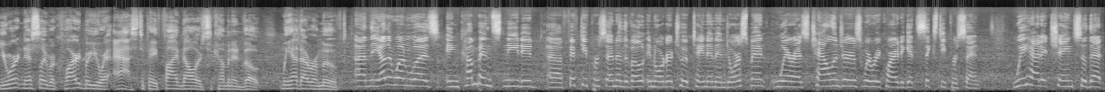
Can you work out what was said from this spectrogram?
you weren't necessarily required, but you were asked to pay five dollars to come in and vote. We had that removed. And the other one was incumbents needed uh, 50% of the vote in order to obtain an endorsement, whereas challengers were required to get 60%. We had it changed so that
